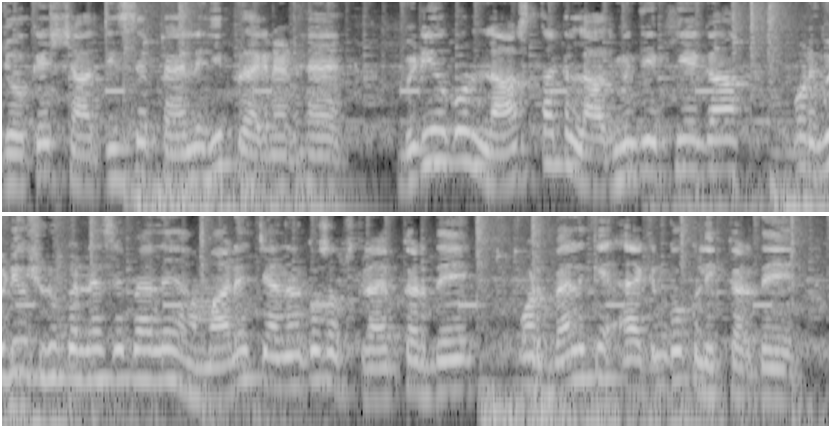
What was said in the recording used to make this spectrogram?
जो कि शादी से पहले ही प्रेग्नेंट हैं। वीडियो को लास्ट तक लाजमी देखिएगा और वीडियो शुरू करने से पहले हमारे चैनल को सब्सक्राइब कर दें और बेल के आइकन को क्लिक कर दें।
